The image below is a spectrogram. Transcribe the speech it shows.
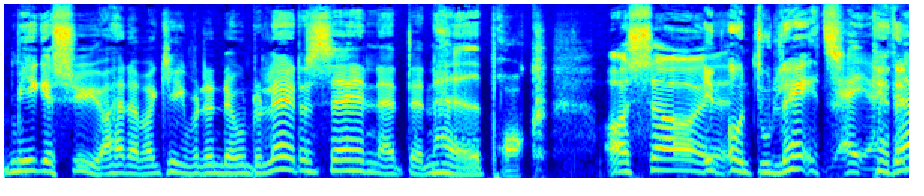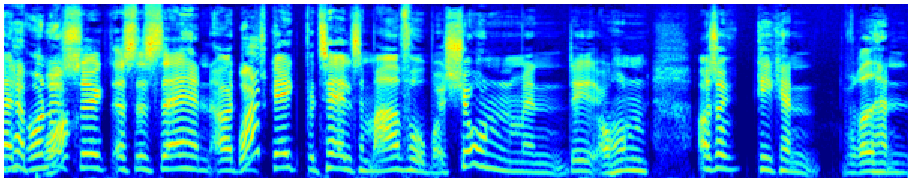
mega syg, og han havde bare kigget på den der undulat, og så sagde han, at den havde brok. Og så... En undulat? Ja, ja, kan det den have brok? undersøgt, og så sagde han, og du skal ikke betale så meget for operationen, men det, og, hun, og så gik han, vred han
